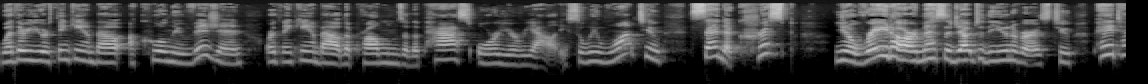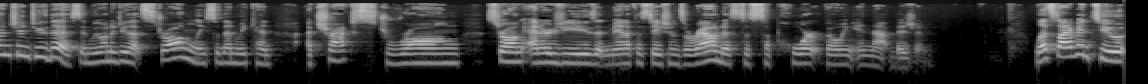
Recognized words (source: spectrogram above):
whether you're thinking about a cool new vision or thinking about the problems of the past or your reality. So we want to send a crisp, you know, radar message out to the universe to pay attention to this and we want to do that strongly so then we can attract strong strong energies and manifestations around us to support going in that vision. Let's dive into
